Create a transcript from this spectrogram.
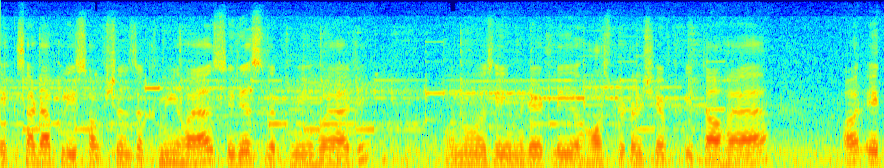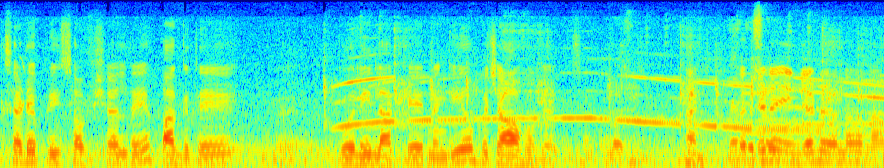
ਇੱਕ ਸਾਡਾ ਪੁਲਿਸ ਅਫਸਰ ਜ਼ਖਮੀ ਹੋਇਆ ਸੀਰੀਅਸ ਜ਼ਖਮੀ ਹੋਇਆ ਜੀ। ਉਹਨੂੰ ਅਸੀਂ ਇਮੀਡੀਏਟਲੀ ਹਸਪੀਟਲ ਸ਼ਿਫਟ ਕੀਤਾ ਹੋਇਆ ਹੈ ਔਰ ਇੱਕ ਸਾਡੇ ਪੁਲਿਸ ਅਫਸਰ ਦੇ ਪੱਗ ਤੇ ਗੋਲੀ ਲੱਗ ਕੇ ਨੰਗੀ ਉਹ ਬਚਾਅ ਹੋ ਗਿਆ ਜੀ ਸਾਡਾ। ਹਾਂਜੀ। ਸਰ ਜਿਹੜੇ ਇੰਜਰਡ ਹੋਏ ਉਹਨਾਂ ਦਾ ਨਾਮ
